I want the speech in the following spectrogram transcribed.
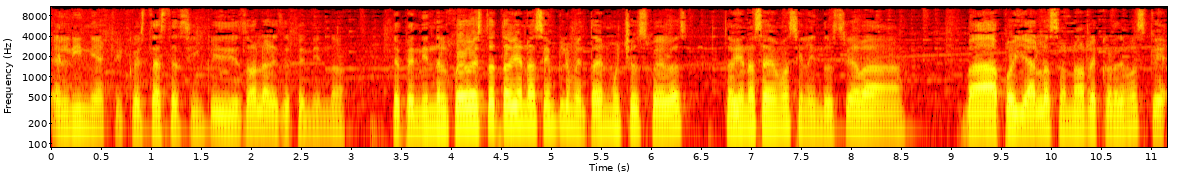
en línea que cuesta hasta 5 y 10 dólares dependiendo, dependiendo del juego. Esto todavía no se ha implementado en muchos juegos, todavía no sabemos si la industria va, va a apoyarlos o no. Recordemos que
